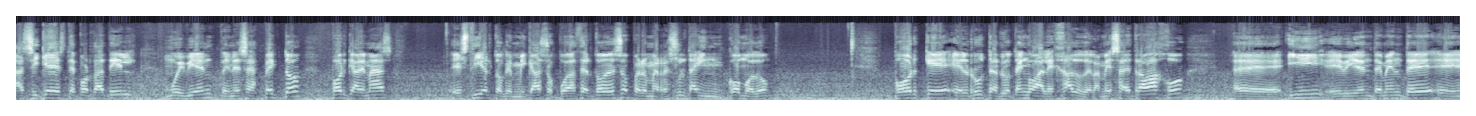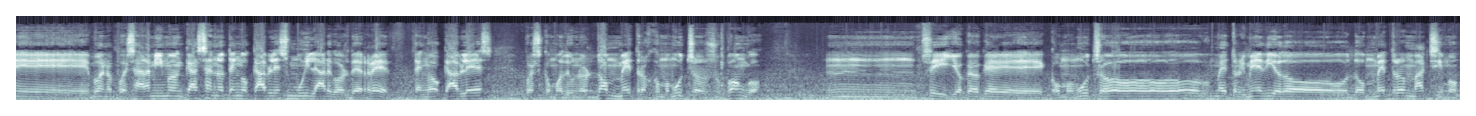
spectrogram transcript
Así que este portátil, muy bien en ese aspecto, porque además es cierto que en mi caso puedo hacer todo eso, pero me resulta incómodo porque el router lo tengo alejado de la mesa de trabajo eh, y evidentemente, eh, bueno, pues ahora mismo en casa no tengo cables muy largos de red, tengo cables pues como de unos dos metros como mucho, supongo. Mm, sí, yo creo que como mucho metro y medio, do- dos metros máximo.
